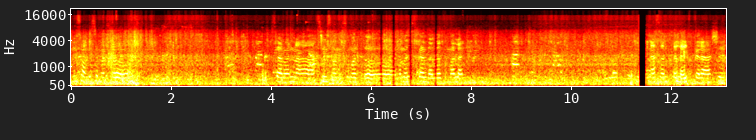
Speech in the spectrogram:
श्री स्वामी समर्थ. सर्वांना श्री स्वामी समर्थ. नमस्कार दादा तुम्हालाही. असाल तर लाईक करा शेअर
